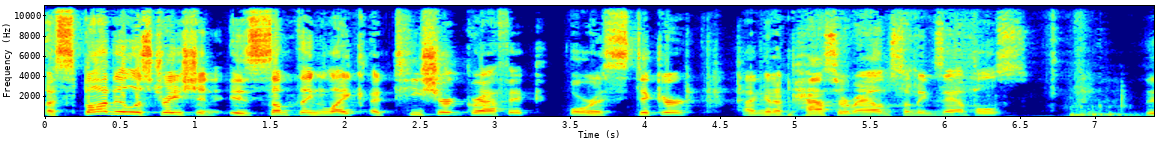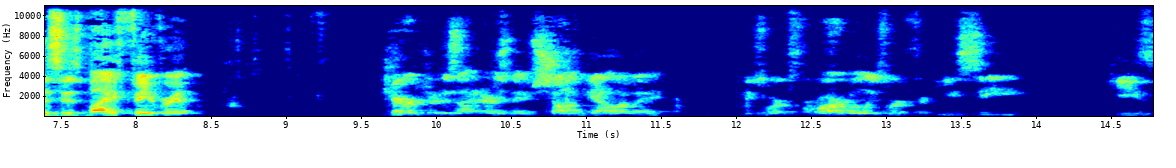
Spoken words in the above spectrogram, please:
a spot illustration is something like a t-shirt graphic or a sticker. I'm going to pass around some examples. This is my favorite character designer. His name's Sean Galloway worked for Marvel. He's worked for DC. He's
